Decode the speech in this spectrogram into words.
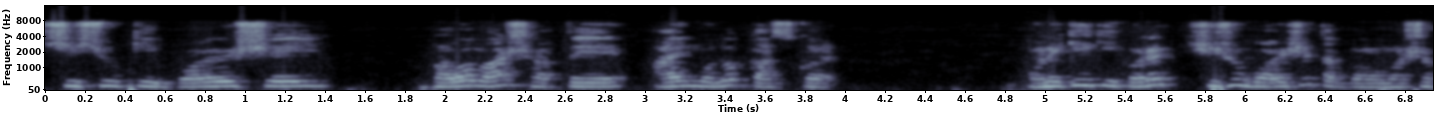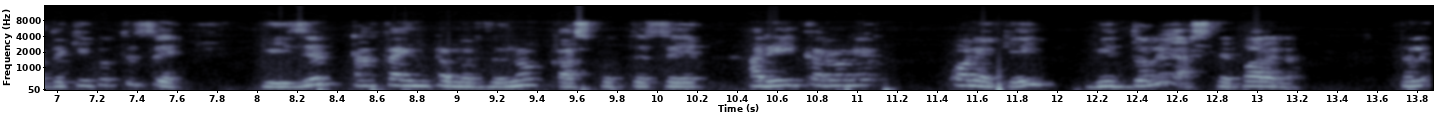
শিশু কি বয়সেই বাবা মার সাথে আইনমূলক কাজ করে অনেকেই কি করে শিশু বয়সে তার বাবা মার সাথে কি করতেছে যে টাকা ইনকামের জন্য কাজ করতেছে। আর এই কারণে অনেকেই বিদ্যালয়ে আসতে পারে না। তাহলে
